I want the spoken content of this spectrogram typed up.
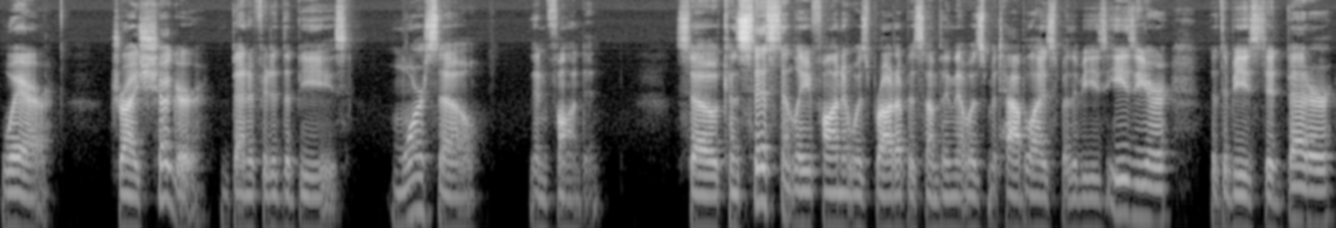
where Dry sugar benefited the bees more so than fondant. So consistently, fondant was brought up as something that was metabolized by the bees easier, that the bees did better,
